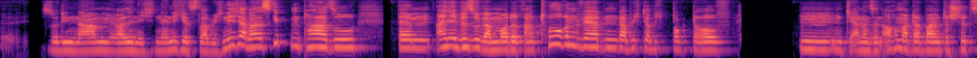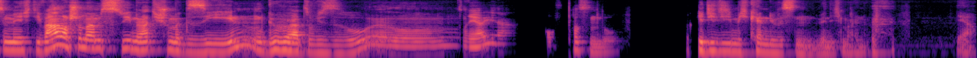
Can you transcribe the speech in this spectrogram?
äh, so die Namen, weiß ich nicht, nenne ich jetzt glaube ich nicht, aber es gibt ein paar so, ähm, eine will sogar Moderatorin werden, da habe ich glaube ich Bock drauf. Mm, Und die anderen sind auch immer dabei, unterstützen mich. Die waren auch schon mal im Stream, man hat die schon mal gesehen und gehört sowieso. Also, ja, ja, aufpassen, du. Okay, die, die mich kennen, die wissen, wen ich meine. ja.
